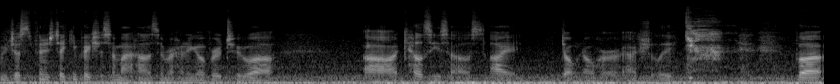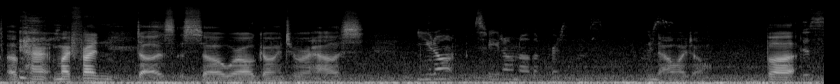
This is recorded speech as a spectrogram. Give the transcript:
We just finished taking pictures of my house and we're heading over to uh, uh, Kelsey's house. I don't know her actually. but apparently my friend does, so we're all going to her house. You don't, so you don't know the person's... No, I don't. But, this...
